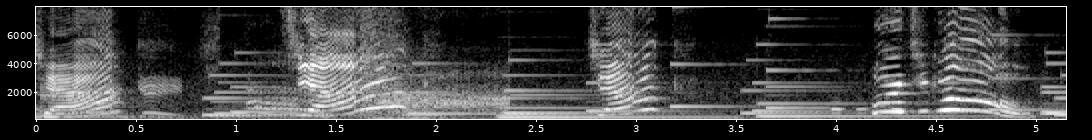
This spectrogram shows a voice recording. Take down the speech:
Jack? Jack? Jack? Where'd you go?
